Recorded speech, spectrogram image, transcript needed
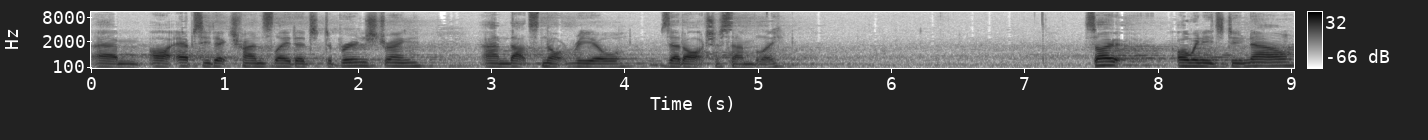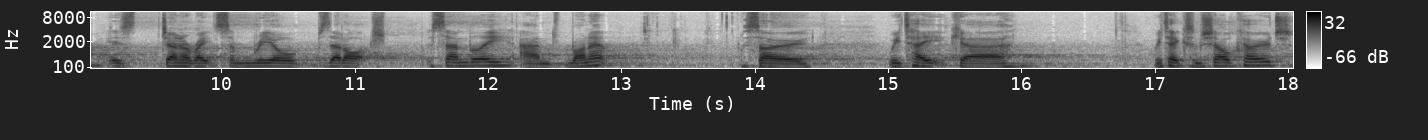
um, our epsidict translated Bruijn string and that's not real ZArch assembly. So all we need to do now is generate some real ZArch assembly and run it. So we take, uh, we take some shellcode,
